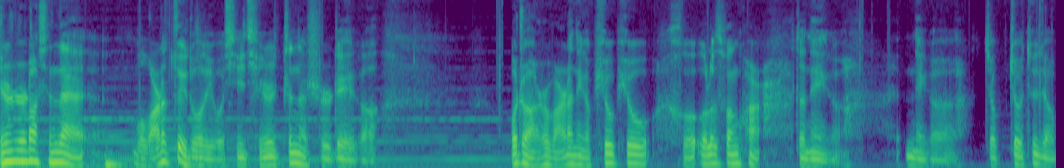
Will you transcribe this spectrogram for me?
其实直到现在，我玩的最多的游戏，其实真的是这个。我主要是玩的那个 Q Q 和俄罗斯方块的那个，那个叫就就叫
